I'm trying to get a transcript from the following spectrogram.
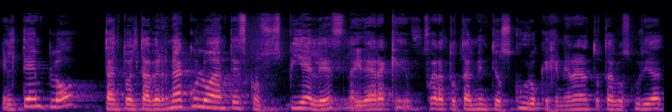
El templo, tanto el tabernáculo antes con sus pieles, la idea era que fuera totalmente oscuro, que generara total oscuridad,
